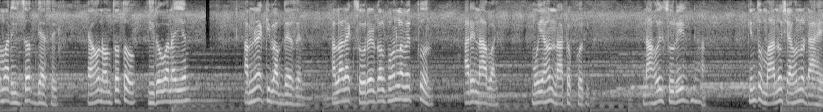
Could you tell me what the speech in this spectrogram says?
আমার ইজ্জত গেছে। এখন অন্তত হিরো বানাইয়েন। আপনারা কি ভাবতে আছেন আলার এক চোরের গল্প শুনলাম একটুন আরে না ভাই, মই এখন নাটক করি। না হই চুরি না, কিন্তু মানুষ এখনও ডাহে।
